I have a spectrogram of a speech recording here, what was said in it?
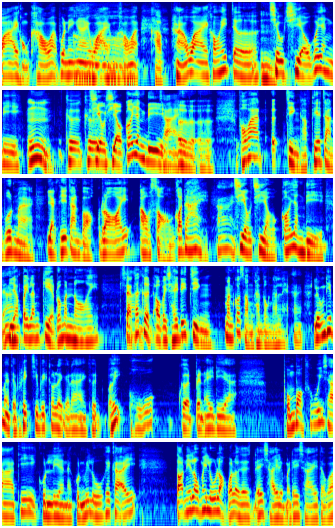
วายของเขาอะพูดง่ายๆวายของเขาอะครับหาวายเขาให้เจออมเฉียวเฉียวๆก็ยังดี อืมคือคือเฉียวเฉียวๆก็ยังดีใช่เออเออเพราะว่าเออจริงครับที่อาจารย์พูดมา อย่างที่อาจารย์บอกร้อยเอาสองก็ได้ได้เฉียวเฉียวๆก็ยังดีได้อย่าไปรังเกียจว่ามันน้อยแต่ถ้าเกิดเอาไปใช้ได้จริง มันก็สำคัญตรงนั้นแหละใช่หรือบางทีมันอาจจะพลิกชีวิตเขาเลยก็ได้ คือ เฮ้ยโหเกิดเป็นไอเดีย ผมบอกทุกวิชาที่คุณเรียนนะคุณไม่รู้คล้ายๆ ตอนนี้เราไม่รู้หรอกว่าเราจะได้ใช้หรือไม่ได้ใช้ แต่ว่า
